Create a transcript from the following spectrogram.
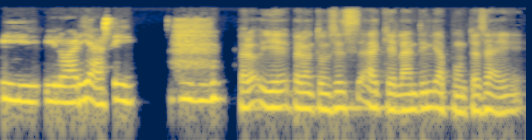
y, lo haría así. Pero, pero entonces, ¿a qué landing le apuntas ahí?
